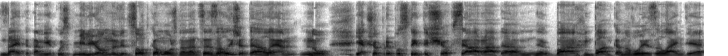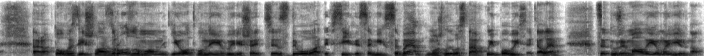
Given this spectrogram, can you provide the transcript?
знаєте, там якусь мільйонну відсотка можна на це залишити, але ну, якщо припустити, що вся рада Банка Нової Зеландії раптово зійшла з розумом, і от вони вирішать здивувати всіх і самих себе, можливо, ставку і повисять але це дуже мало ймовірно.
